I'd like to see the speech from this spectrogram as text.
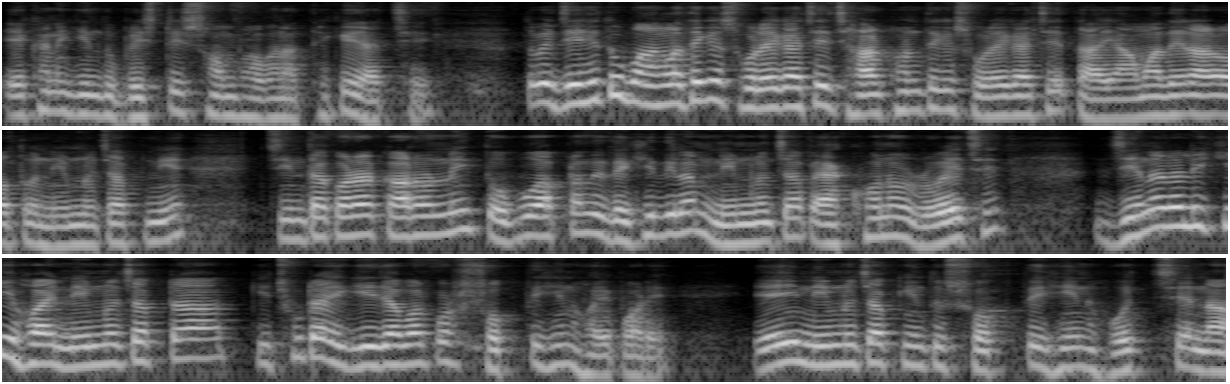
এখানে কিন্তু বৃষ্টির সম্ভাবনা থেকে যাচ্ছে। তবে যেহেতু বাংলা থেকে সরে গেছে, ঝাড়খণ্ড থেকে সরে গেছে, তাই আমাদের আর অত নিম্নচাপ নিয়ে চিন্তা করার কারণ নেই। তবু আপনাদের দেখিয়ে দিলাম, নিম্নচাপ এখনও রয়েছে। জেনারেলি কি হয়, নিম্নচাপটা কিছুটা এগিয়ে যাওয়ার পর শক্তিহীন হয়ে পড়ে। এই নিম্নচাপ কিন্তু শক্তিহীন হচ্ছে না।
